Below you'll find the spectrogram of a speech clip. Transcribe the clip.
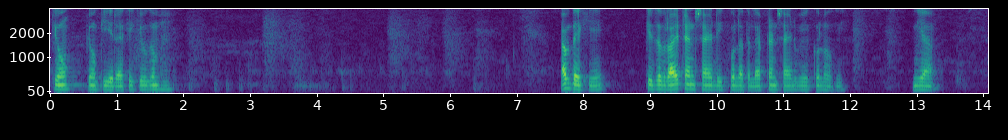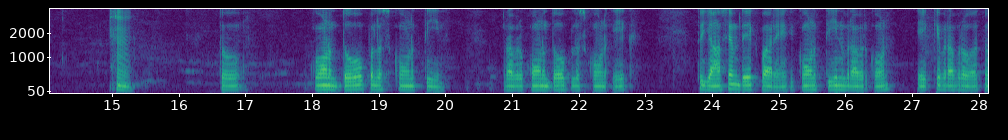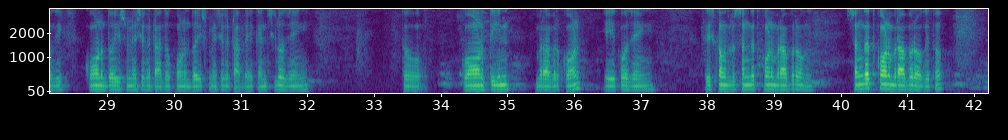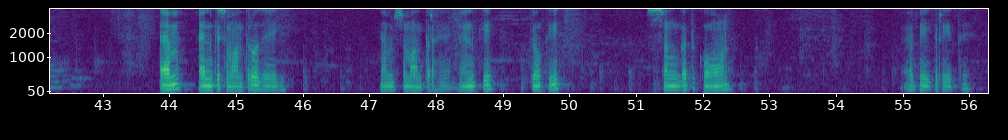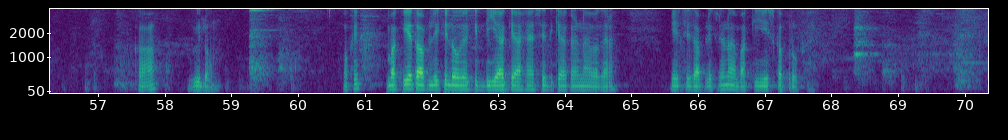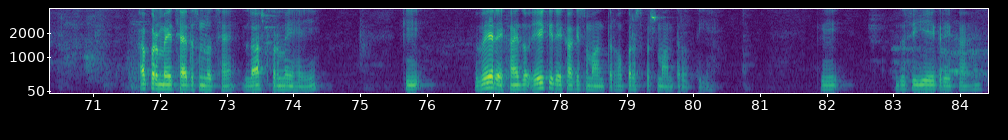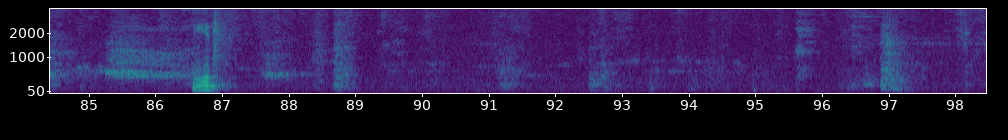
क्यों? क्योंकि ये रैखिक युग्म है। अब देखिए कि जब राइट हैंड साइड इक्वल है तो लेफ़्ट हैंड साइड भी इक्वल होगी। या हम्म तो कोण दो प्लस कोण तीन, बराबर कोण दो प्लस कोण एक। तो यहाँ से हम देख पा रहे हैं कि कोण तीन बराबर कोण एक के बराबर होगा, क्योंकि कोण दो इसमें से घटा दो, कोण दो इसमें से घटा दो, ये कैंसिल हो जाएँगे। तो कोण तीन बराबर कोण एक हो जाएँगे। तो इसका मतलब संगत कोण बराबर होंगे? संगत कोण बराबर होगे तो? एम एन के समांतर हो जाएगी। एम समांतर है एन के, क्योंकि संगत कोण अभिकृत का विलोम। ओके, बाकी ये तो आप लिख ही लोगे कि दिया क्या है, सिद्ध क्या करना है वगैरह। ये चीज़ आप लिख लेना है, बाकी ये इसका प्रूफ है। अब प्रमेय छः दशमलव छः लास्ट प्रमेय है ये, कि वे रेखाएँ जो एक ही रेखा के समांतर हो, परस्पर समांतर होती है। कि जैसे ये एक रेखा है, ये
